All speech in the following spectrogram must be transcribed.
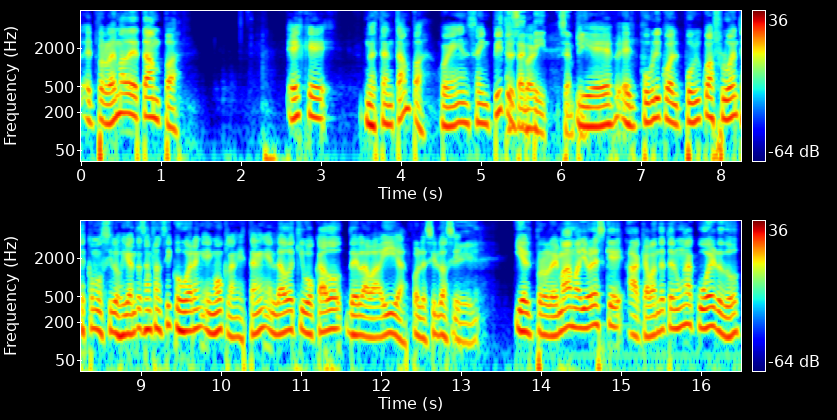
el problema de Tampa es que no está en Tampa, juegan en St. Petersburg. Y es el público, el público afluente es como si los gigantes de San Francisco jugaran en Oakland, están en el lado equivocado de la bahía, por decirlo así. Sí. Y el problema mayor es que acaban de tener un acuerdo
